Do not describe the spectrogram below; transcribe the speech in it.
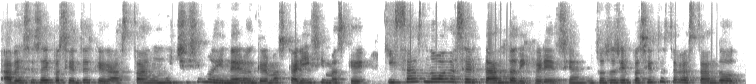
a veces hay pacientes que gastan muchísimo dinero en cremas carísimas que quizás no van a hacer tanta diferencia. Entonces, si el paciente está gastando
